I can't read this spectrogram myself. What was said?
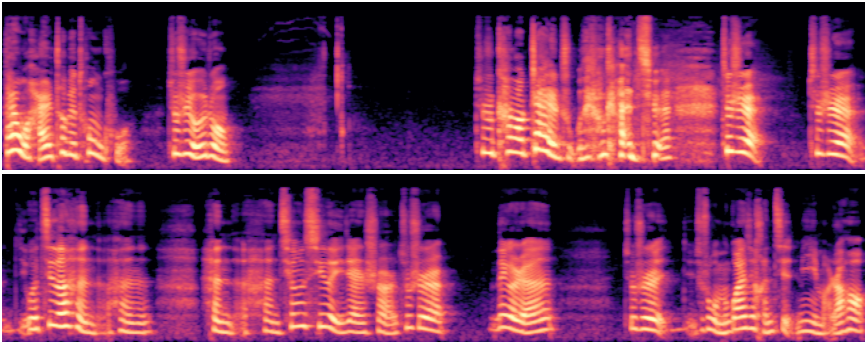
但是我还是特别痛苦，就是有一种。就是看到债主那种感觉，就是，就是我记得很很很很清晰的一件事儿，就是那个人，就是就是我们关系很紧密嘛，然后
